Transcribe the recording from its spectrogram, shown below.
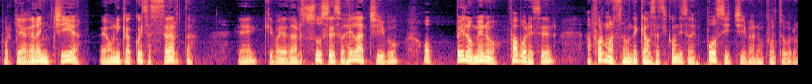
Porque a garantia é a única coisa certa é, que vai dar sucesso relativo ou pelo menos favorecer a formação de causas e condições positivas no futuro.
